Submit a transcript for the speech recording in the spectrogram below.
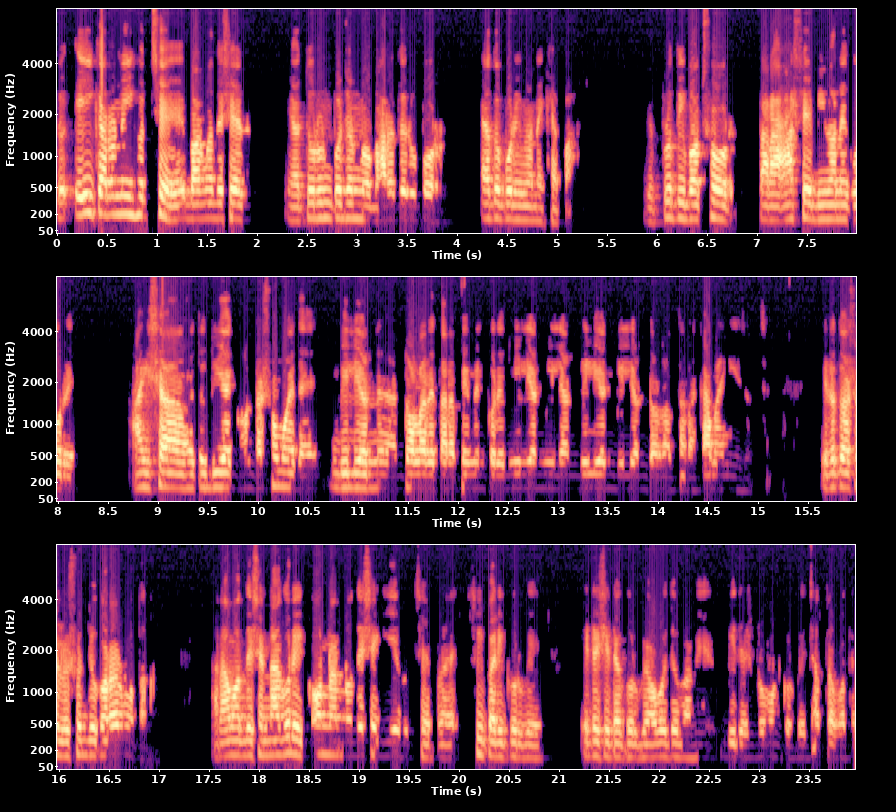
তো এই কারণেই হচ্ছে বাংলাদেশের তরুণ প্রজন্ম ভারতের উপর এত পরিমাণে খেপা যে প্রতি বছর তারা আসে বিমানে করে, আইসা হয়তো দুই এক ঘণ্টা সময় দেয়, বিলিয়ন ডলারে তারা পেমেন্ট করে million million billion billion dollar তারা কামাই নিয়ে যাচ্ছে। এটা তো আসলে সহ্য করার মতো না। আর আমার দেশের নাগরিক অন্যান্য দেশে গিয়ে হচ্ছে প্রায় সুইপারি করবে, এটা সেটা করবে, অবৈধভাবে বিদেশ ভ্রমণ করবে, যাত্রাপথে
